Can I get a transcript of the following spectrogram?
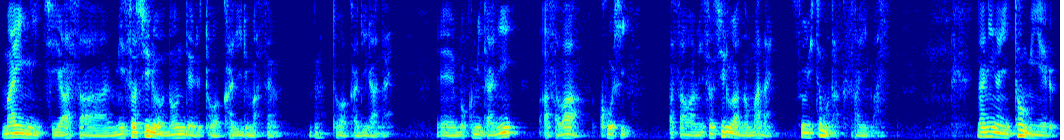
毎日朝味噌汁を飲んでるとは限りません、ね、とは限らない、えー、僕みたいに朝はコーヒー朝は味噌汁は飲まない。そういう人もたくさんいます。何々と見える。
